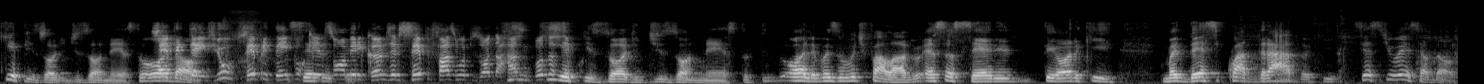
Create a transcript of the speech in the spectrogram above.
Que episódio desonesto. sempre Adalto, tem, viu? Sempre tem, porque eles são tem. americanos, eles sempre fazem um episódio da Haas em todas Que episódio desonesto. Olha, mas eu vou te falar, viu? Essa série tem hora que. Mas desce quadrado aqui. Você assistiu esse, Adalto?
